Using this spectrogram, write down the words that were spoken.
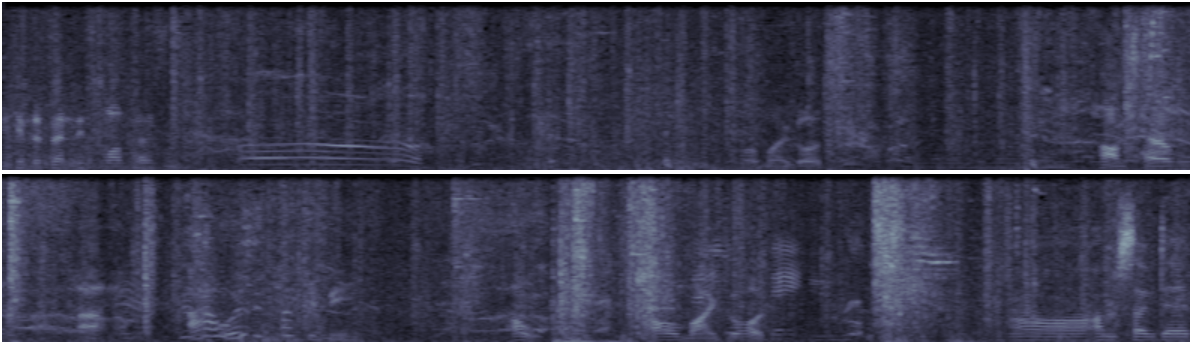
We can defend this one person. Oh my god. Oh, I'm terrible. Ow, um, ow, who's attacking me? Oh. Oh my god. Oh, I'm so dead.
